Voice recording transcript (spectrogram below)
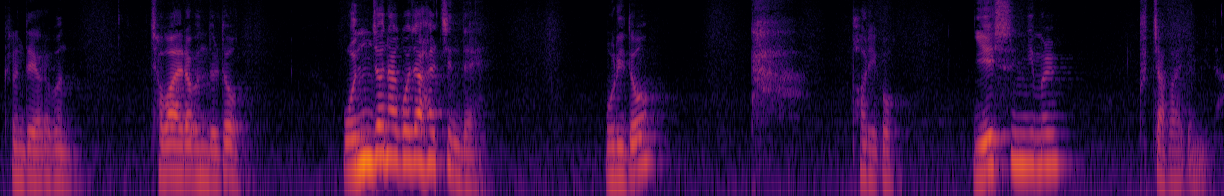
그런데 여러분, 저와 여러분들도 온전하고자 할진데 우리도 다 버리고 예수님을 붙잡아야 됩니다.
